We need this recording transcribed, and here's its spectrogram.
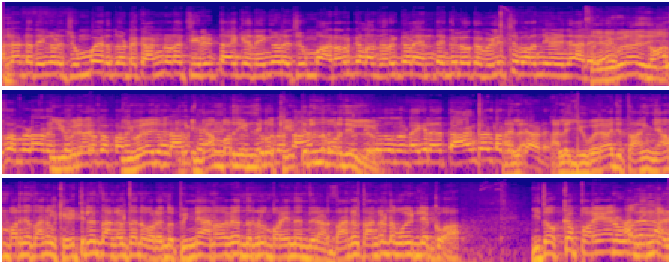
അല്ലാണ്ട് നിങ്ങൾ ചുമ്മാ ഇരുന്നോട്ട് കണ്ണട ചിരിട്ടാക്കി നിങ്ങൾ ചുമ്പ അനർക്കള നിർക്കള എന്തെങ്കിലുമൊക്കെ വിളിച്ചു പറഞ്ഞു കഴിഞ്ഞാൽ. താങ്കളുടെ അല്ല യുവരാജ് താങ്കൾ ഞാൻ പറഞ്ഞ താങ്കൾ കേട്ടില്ലെന്ന് താങ്കൾ തന്നെ പറയുന്നു. പിന്നെ അനർഹ നിങ്ങൾ പറയുന്നത് എന്തിനാണ്? താങ്കൾ താങ്കളുടെ പോയിന്റിലേക്ക് വാ. ഇതൊക്കെ പറയാനുള്ള നിങ്ങൾ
